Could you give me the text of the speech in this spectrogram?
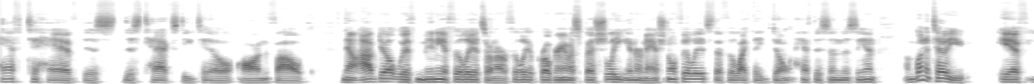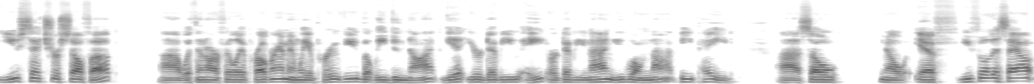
have to have this this tax detail on file. Now, I've dealt with many affiliates on our affiliate program, especially international affiliates that feel like they don't have to send this in. I'm going to tell you, if you set yourself up uh, within our affiliate program and we approve you, but we do not get your W 8 or W 9, you will not be paid. Uh, so, you know, if you fill this out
